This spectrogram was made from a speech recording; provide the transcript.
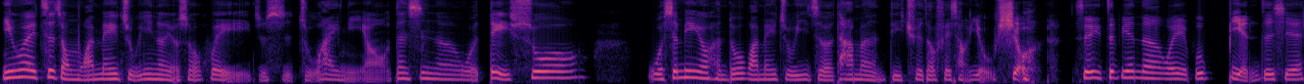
因为这种完美主义呢，有时候会就是阻碍你哦。但是呢，我得说，我身边有很多完美主义者，他们的确都非常优秀。所以这边呢，我也不贬这些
